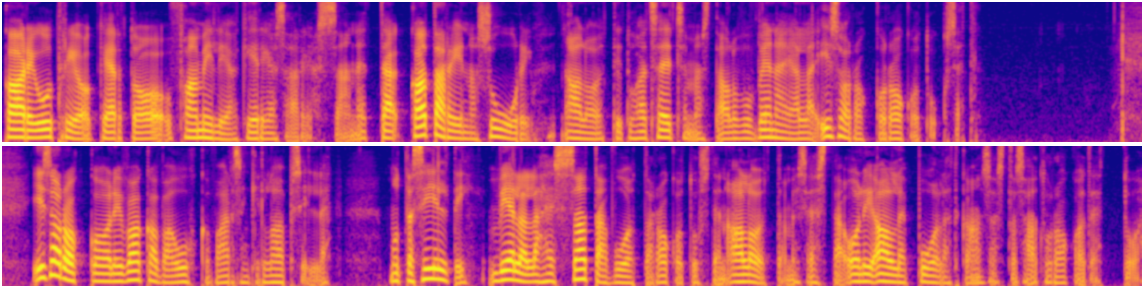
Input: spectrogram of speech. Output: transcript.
Kaari Utrio kertoo Familia-kirjasarjassaan, että Katariina Suuri aloitti 1700-luvun Venäjällä isorokkorokotukset. Isorokko oli vakava uhka varsinkin lapsille, mutta silti vielä lähes sata vuotta rokotusten aloittamisesta oli alle puolet kansasta saatu rokotettua.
